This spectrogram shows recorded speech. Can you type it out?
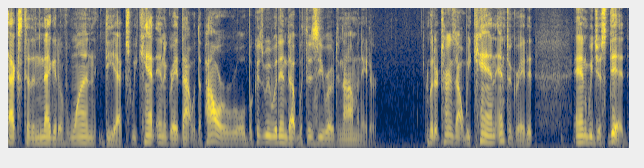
x to the negative 1 dx. We can't integrate that with the power rule because we would end up with a zero denominator. But it turns out we can integrate it, and we just did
